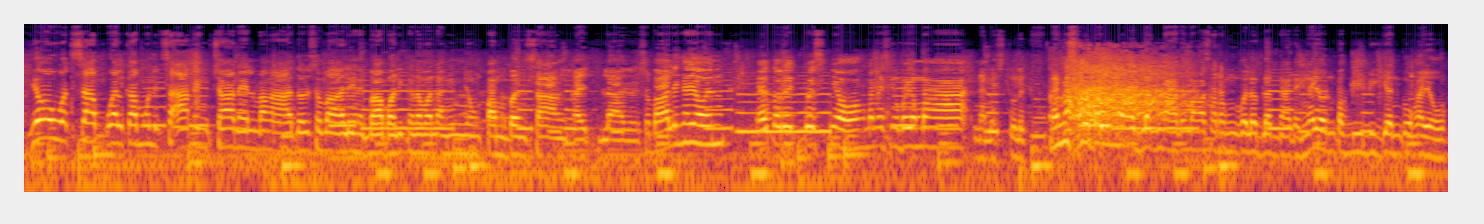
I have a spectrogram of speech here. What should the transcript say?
Yo, what's up? Welcome ulit sa aking channel mga idol. Sa bali, nagbabalik na naman ang inyong pambansaang kite vlogger. Sa bali ngayon, eto request nyo, na-miss nyo ba yung mga, na-miss tuloy, na-miss nyo ba yung mga vlog natin, mga saranggola vlog natin. Ngayon, pagbibigyan ko kayo,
